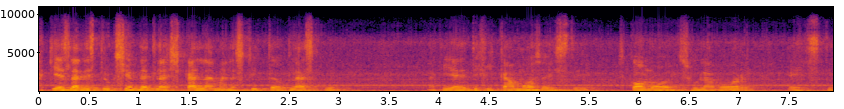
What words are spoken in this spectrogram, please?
aquí es la destrucción de Tlaxcala, manuscrito Glasgow. Aquí identificamos este, cómo en su labor este,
